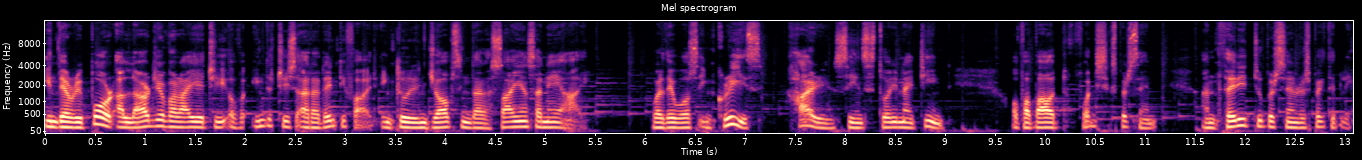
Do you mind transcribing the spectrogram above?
In their report, a larger variety of industries are identified, including jobs in data science and AI, where there was increased hiring since 2019 of about 46% and 32% respectively.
